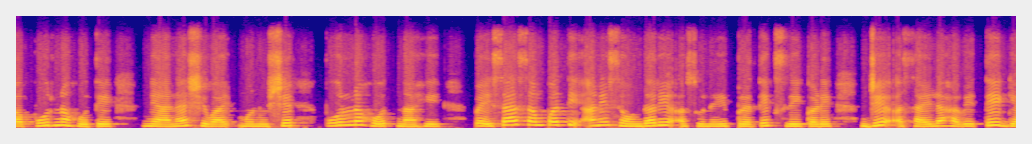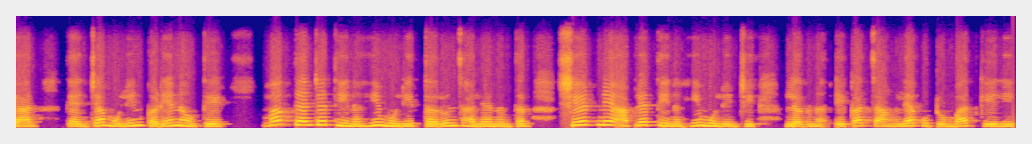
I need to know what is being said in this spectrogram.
अपूर्ण होते. ज्ञानाशिवाय मनुष्य पूर्ण होत नाही. पैसा संपत्ती आणि सौंदर्य असूनही प्रत्येक स्त्रीकडे जे असायला हवे ते ज्ञान त्यांच्या मुलींकडे नव्हते. मग त्यांच्या तीनही मुली तरुण झाल्यानंतर शेठने आपल्या तीनही मुलींची लग्न एका चांगल्या कुटुंबात केली.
